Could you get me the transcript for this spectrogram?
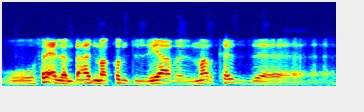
وفعلا بعد ما قمت بزيارة للمركز آه،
